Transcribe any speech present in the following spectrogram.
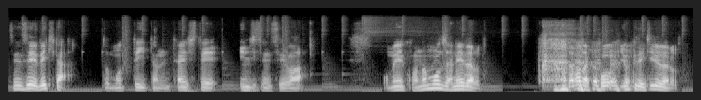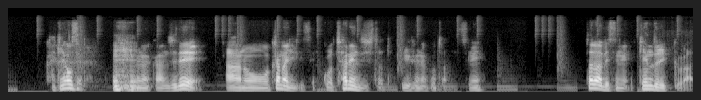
先生できたと思っていたのに対して、インジ先生は、おめえこんなもんじゃねえだろと。まだまだこう よくできるだろうと。書き直せというふうな感じで、あのかなりですね、こうチャレンジしたというふうなことなんですね。ただですね、ケンドリックは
